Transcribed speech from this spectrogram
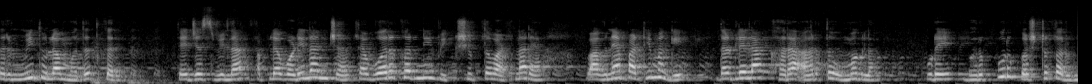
तर मी तुला मदत करेन. तेजस्वीला आपल्या वडिलांच्या त्या वरकरणी विक्षिप्त वाटणाऱ्या वागण्यापाठीमागे दडलेला खरा अर्थ उमगला. पुढे भरपूर कष्ट करून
